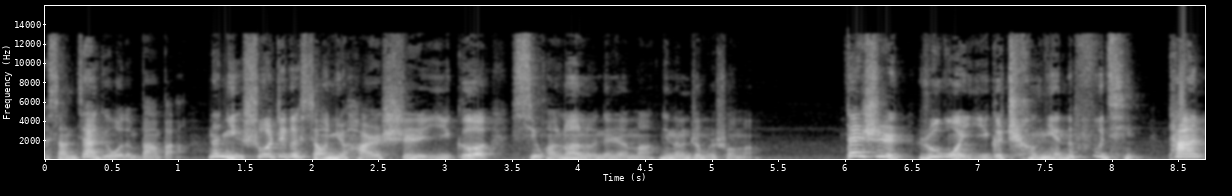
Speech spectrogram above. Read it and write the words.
想嫁给我的爸爸。那你说这个小女孩是一个喜欢乱伦的人吗？你能这么说吗？但是如果一个成年的父亲，他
